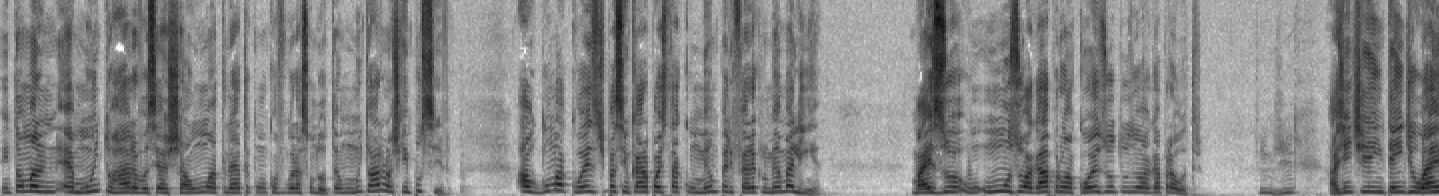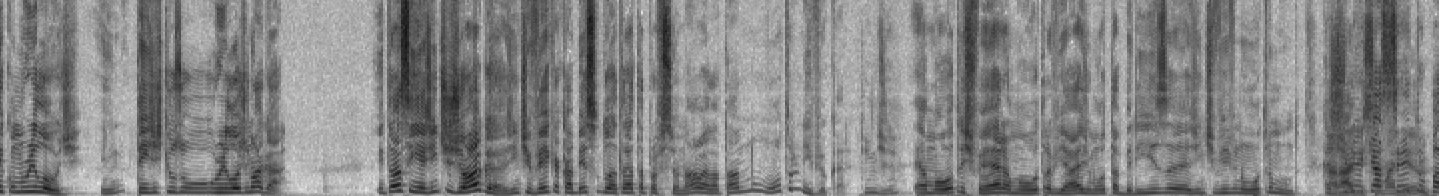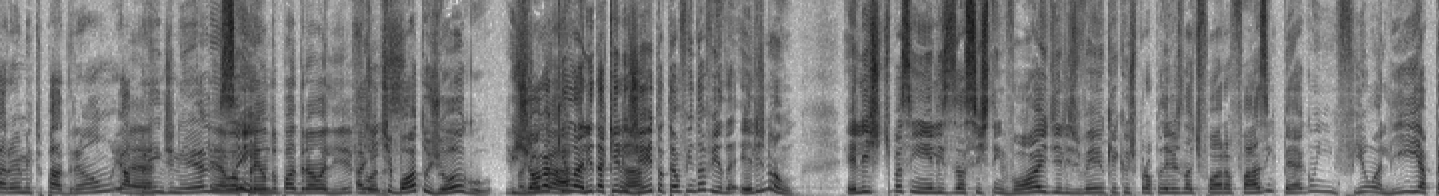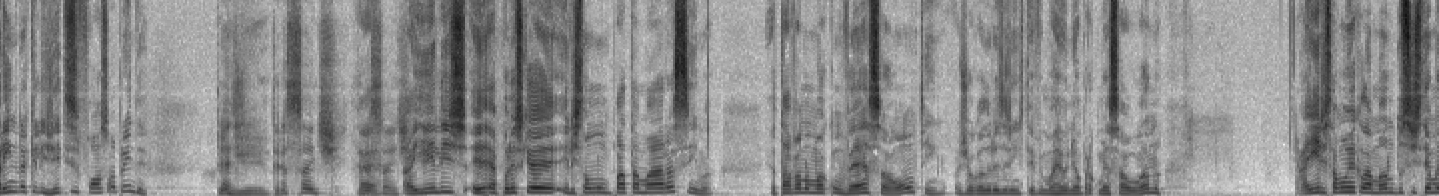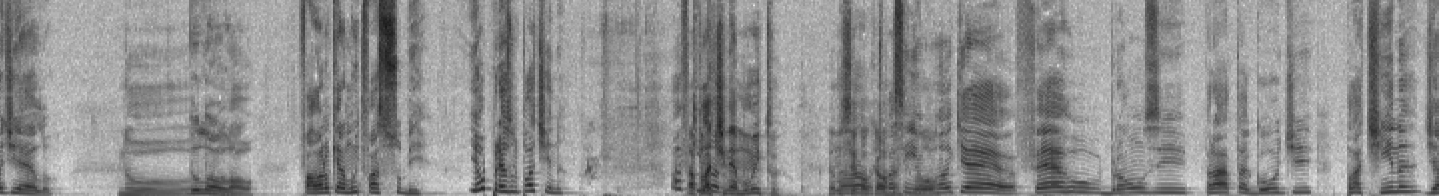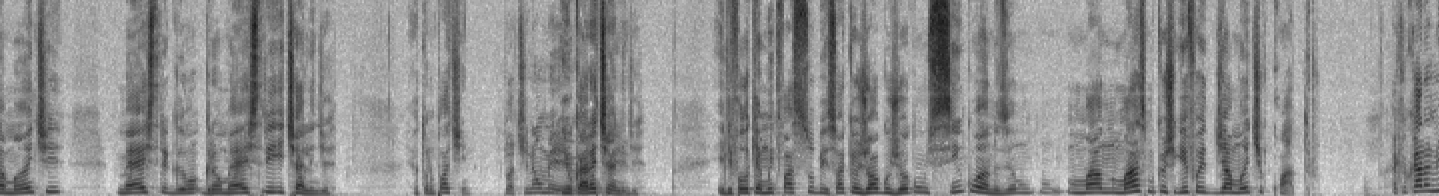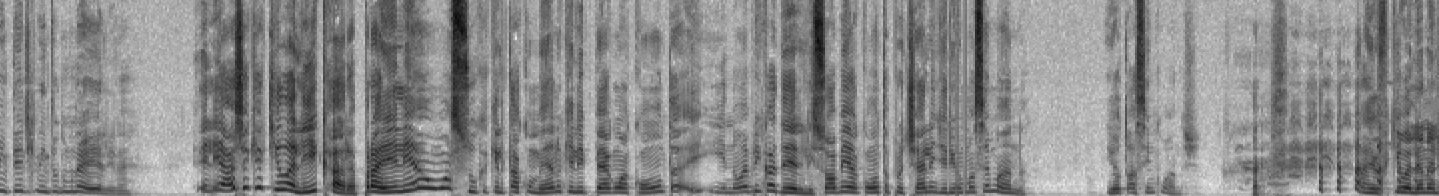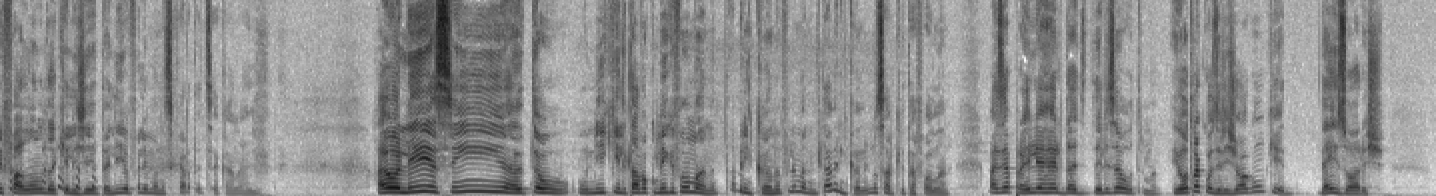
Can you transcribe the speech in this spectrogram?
Então, mano, é muito raro você achar um atleta com a configuração do outro. É muito raro, acho que é impossível. Alguma coisa, tipo assim, o cara pode estar com o mesmo periférico, na mesma linha. Mas o- um usa o H pra uma coisa, o outro usa o H pra outra. Entendi. A gente entende o R como reload. Tem gente que usa o reload no H. Então, assim, a gente joga, a gente vê que a cabeça do atleta profissional, ela tá num outro nível, cara. Entendi. É uma outra esfera, uma outra viagem, uma outra brisa, a gente vive num outro mundo. a gente Caralho, meio isso que é aceita maneiro. o parâmetro padrão e aprende nele. É, eu Sim. aprendo o padrão ali. A gente bota o jogo E e, joga jogar. aquilo ali daquele É. jeito até o fim da vida. Eles não. Eles, tipo assim, eles assistem Void, eles veem o que, que os pro players lá de fora fazem, pegam e enfiam ali e aprendem daquele jeito e se forçam a aprender. Entendi. É, interessante, É, interessante. Aí eles. É é por isso que eles estão num patamar acima. Eu tava numa conversa ontem, os jogadores a gente teve uma reunião pra começar o ano. Aí eles estavam reclamando do sistema de elo. No, Do LoL. no LoL. Falaram que era muito fácil subir. E eu preso no platina. A platina é muito? Eu não, sei qual que é o tipo ranking assim, do o LoL. rank é ferro, bronze, prata, gold, platina, diamante, mestre, grão- grão-mestre e challenger. Eu tô no platina. Platina é o meio. E o cara é meio. challenger. Ele falou que é muito fácil subir, só que eu jogo o jogo há uns 5 anos. e Eu não- no máximo que eu cheguei foi diamante 4. É que o cara não entende que nem todo mundo é ele, né? Ele acha que aquilo ali, cara, pra ele é um açúcar que ele tá comendo, que ele pega uma conta e, e não é brincadeira. Eles sobem a conta pro Challenger em uma semana. E eu tô há 5 anos. Aí eu fiquei olhando ele falando daquele jeito ali, eu falei, mano, esse cara tá de sacanagem. Aí eu olhei assim, o, Nick, ele tava comigo e falou, mano, tá brincando. Eu falei, mano, ele tá brincando, ele não sabe o que ele tá falando. Mas é pra ele, a realidade deles é outra, mano. E outra coisa, eles jogam o quê? 10 horas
